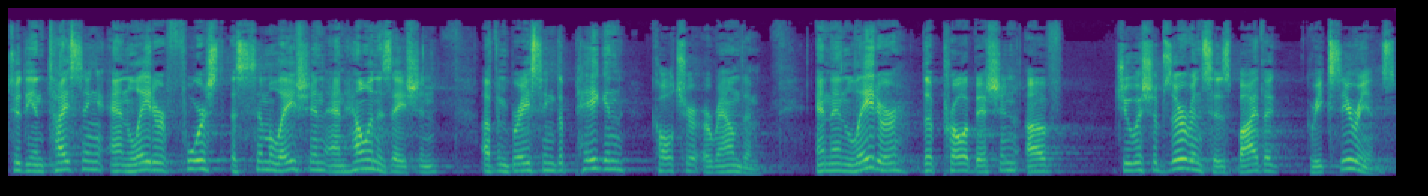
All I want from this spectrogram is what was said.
to the enticing and later forced assimilation and Hellenization of embracing the pagan culture around them. And then later, the prohibition of Jewish observances by the Greek Syrians.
